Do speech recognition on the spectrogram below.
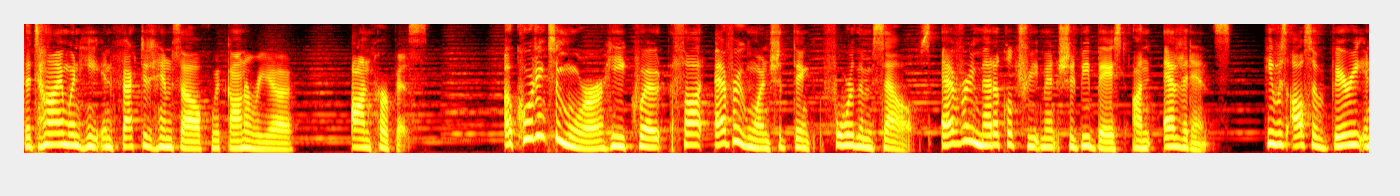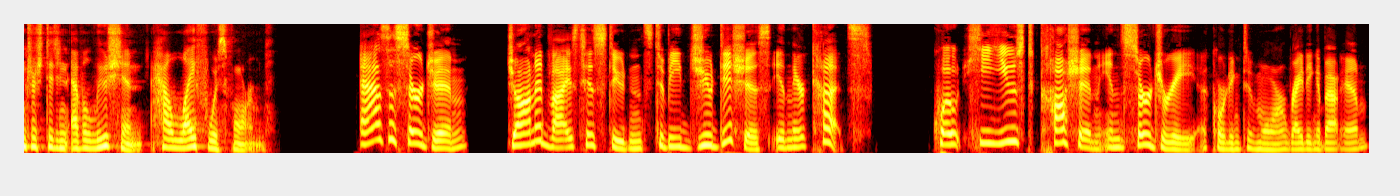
The time when he infected himself with gonorrhea on purpose. According to Moore, he, quote, thought everyone should think for themselves. Every medical treatment should be based on evidence. He was also very interested in evolution, how life was formed. As a surgeon, John advised his students to be judicious in their cuts. Quote, he used caution in surgery, according to Moore, writing about him.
